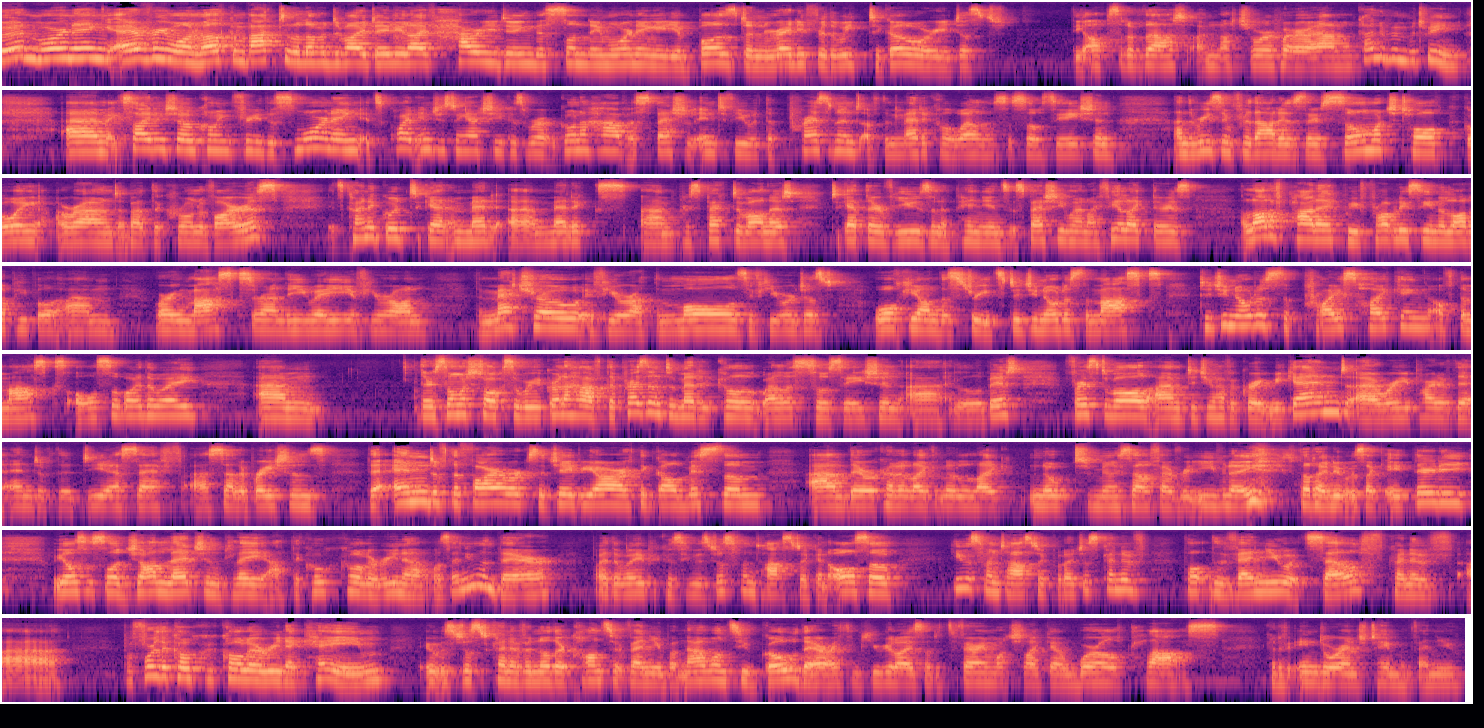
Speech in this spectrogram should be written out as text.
Good morning, everyone. Welcome back to the Lovin Dubai Daily Live. How are you doing this Sunday morning? Are you buzzed and ready for the week to go, or are you just the opposite of that? I'm not sure where I am. I'm kind of in between. Um, exciting show coming for you this morning. It's quite interesting actually because we're going to have a special interview with the president of the Medical Wellness Association. And the reason for that is there's so much talk going around about the coronavirus. It's kind of good to get a, med- a medic's um, perspective on it, to get their views and opinions, especially when I feel like there's a lot of panic. We've probably seen a lot of people um, wearing masks around the UAE if you're on the metro, if you were at the malls, if you were just walking on the streets. Did you notice the masks? Did you notice the price hiking of the masks also, by the way? Um, there's so much talk. So we're going to have the president of Medical Wellness Association uh, in a little bit. First of all, um, did you have a great weekend? Uh, were you part of the end of the DSF uh, celebrations? The end of the fireworks at JBR. I think I'll miss them. Um, they were kind of like a little like note to myself every evening that I knew it was like eight thirty. We also saw John Legend play at the Coca Cola Arena. Was anyone there? By the way, because he was just fantastic, and also he was fantastic. But I just kind of thought the venue itself kind of uh, before the Coca Cola Arena came, it was just kind of another concert venue. But now, once you go there, I think you realize that it's very much like a world class kind of indoor entertainment venue.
